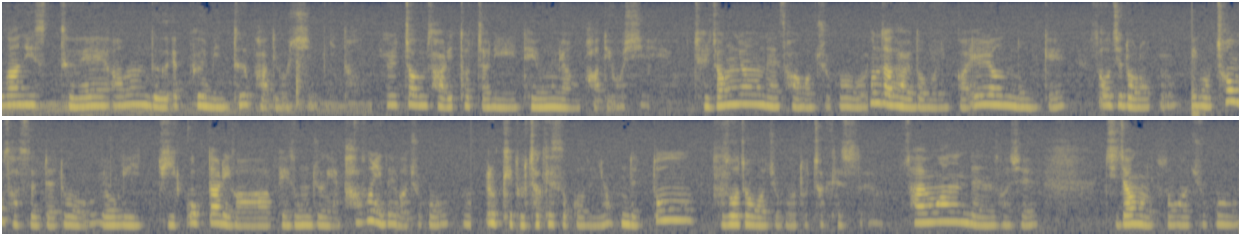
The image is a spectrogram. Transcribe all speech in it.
오가니스트의 아몬드 애플민트 바디워시입니다. 1.4리터짜리 대용량 바디워시예요. 재작년에 사가지고 혼자 살다 보니까 1년 넘게 써지더라고요. 이거 처음 샀을 때도 여기 뒤 꼭다리가 배송 중에 파손이 돼가지고 이렇게 도착했었거든요. 근데 또 부서져가지고 도착했어요. 사용하는 데는 사실 지장은 없어가지고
